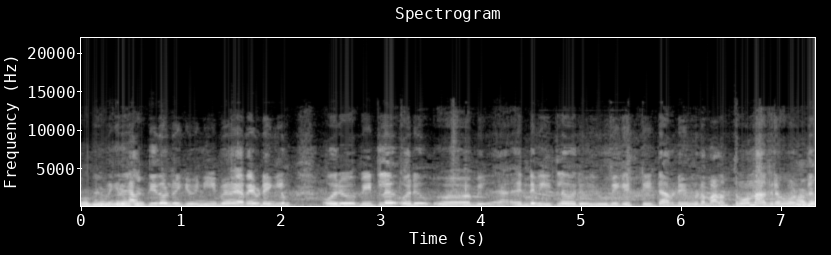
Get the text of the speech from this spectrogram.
നമ്മളിങ്ങനെ കളക്ട് ചെയ്തോണ്ടിരിക്കും. ഇനി വേറെ എവിടെയെങ്കിലും ഒരു വീട്ടിൽ ഒരു എന്റെ വീട്ടിൽ ഒരു യു വി കെട്ടിയിട്ട് അവിടെയും കൂടെ വളർത്തണമെന്ന് ആഗ്രഹമുണ്ട്.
